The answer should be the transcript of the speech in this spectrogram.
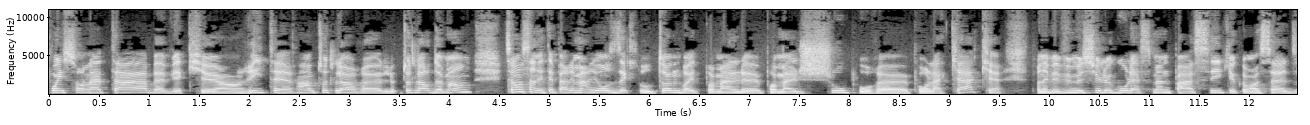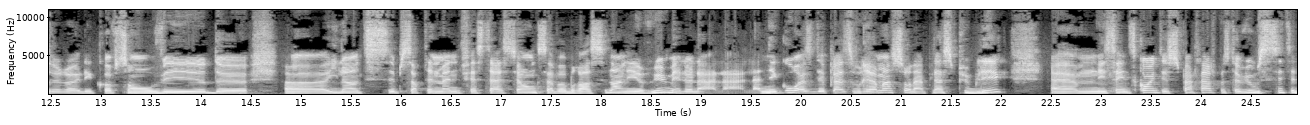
point sur la table avec en réitérant toutes leurs toutes leurs demandes. Tu sais, on s'en était parlé Mario, on se disait que l'automne va être pas mal pas mal chaud pour pour la CAC. On avait vu monsieur Legault la semaine passée qui a commencé à dire les coffres sont vides, il anticipe certaines manifestations que ça va brasser dans les rues, mais là la la, la négo elle se déplace vraiment sur la place publique. Euh, les syndicats ont été super clairs parce que tu as vu aussi, tu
